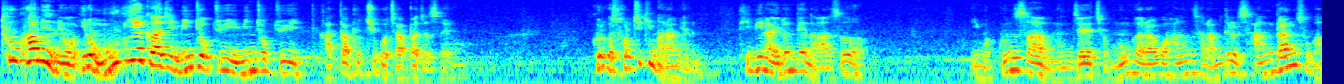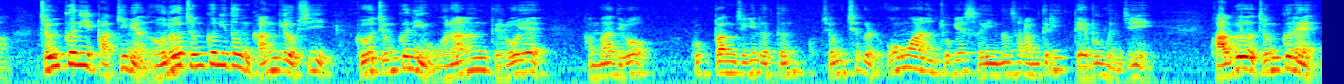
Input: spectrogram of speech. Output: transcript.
툭 하면요, 이런 무기에까지 민족주의, 민족주의 갖다 붙이고 자빠졌어요. 그리고 솔직히 말하면, TV나 이런 데 나와서 이 뭐 군사 문제 전문가라고 하는 사람들 상당수가 정권이 바뀌면 어느 정권이든 관계없이 그 정권이 원하는 대로의 한마디로 국방적인 어떤 정책을 옹호하는 쪽에 서 있는 사람들이 대부분지 과거 정권의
